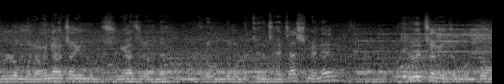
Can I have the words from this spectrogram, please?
물론 뭐 영양적인 부분도 중요하지만은 그런 운동 루틴을 잘 짜시면은 효율적인 좀 운동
